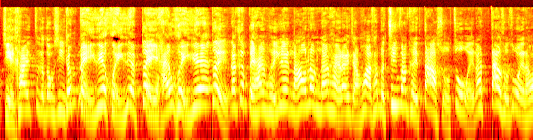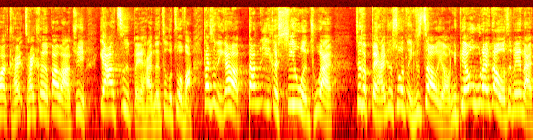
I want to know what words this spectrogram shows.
解开这个东西，跟北约毁约，北韩毁约，对，那跟北韩毁约，然后让南海来讲话，他们军方可以大所作为，那大所作为的话，才才可以有办法去压制北韩的这个做法。但是你看啊，当一个新闻出来。这个北韩就说你是造谣，你不要诬赖到我这边来，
